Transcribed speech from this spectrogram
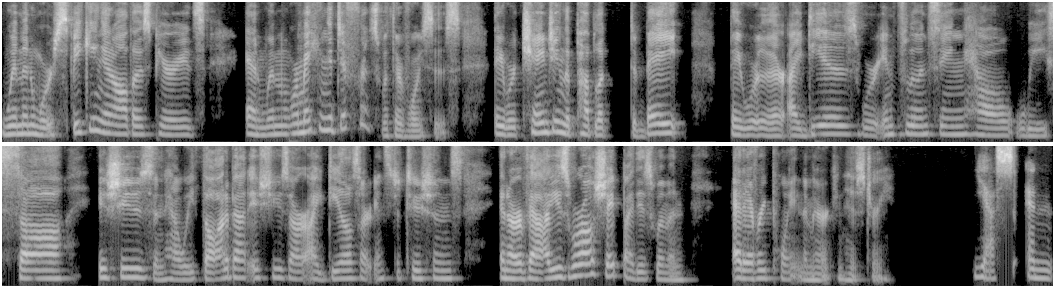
Women were speaking in all those periods and women were making a difference with their voices. They were changing the public debate. They were their ideas were influencing how we saw issues and how we thought about issues our ideals our institutions and our values were all shaped by these women at every point in american history. Yes and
